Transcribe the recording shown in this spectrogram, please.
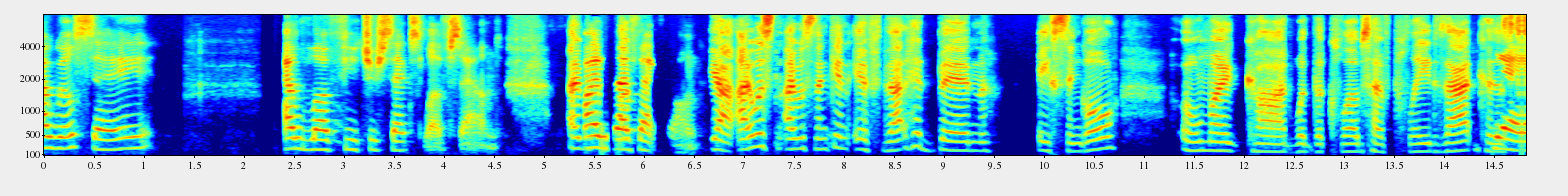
I will say I love Future Sex Love Sound. I, I love that song. Yeah, I was I was thinking if that had been a single, oh my god, would the clubs have played that? Because Yes.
